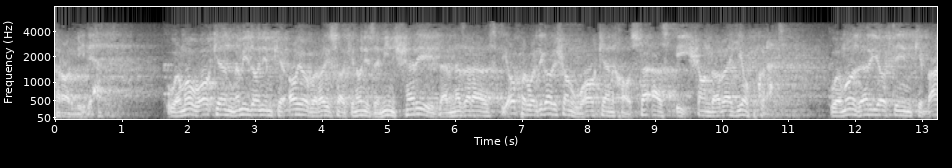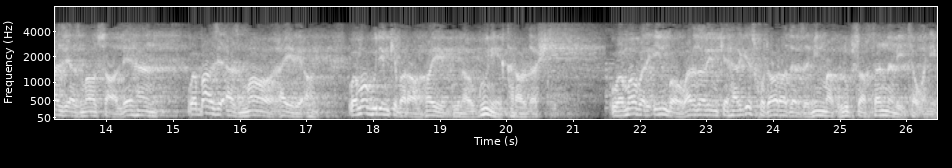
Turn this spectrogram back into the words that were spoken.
قرار می‌دهد. و ما واقعا نمی‌دانیم که آیا برای ساکنان زمین شری در نظر است یا پروردگارشان واقعا خواسته است ایشان را رهیاب کند. و ما دریافتیم که بعضی از ما صالحند و بعضی از ما غیر آن. و ما بودیم که برای گوناگونی قرار داشتیم. و ما بر این باور داریم که هرگز خدا را در زمین مغلوب ساختن نمی توانیم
